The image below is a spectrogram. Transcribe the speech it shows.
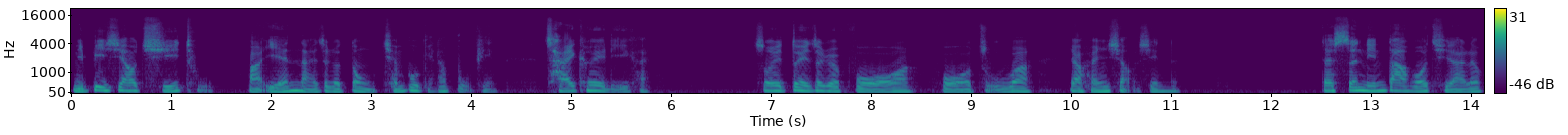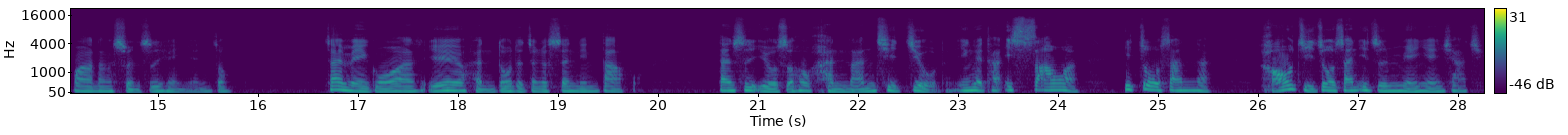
你必须要取土，把原来这个洞全部给它补平，才可以离开。所以对这个火啊，火烛啊，要很小心的。在森林大火起来的话，那个损失很严重。在美国啊，也有很多的这个森林大火，但是有时候很难去救的，因为它一烧啊，一座山呐，好几座山一直绵延下去。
